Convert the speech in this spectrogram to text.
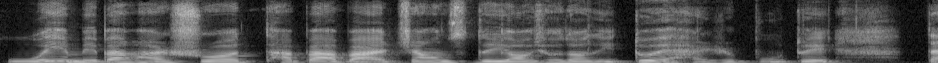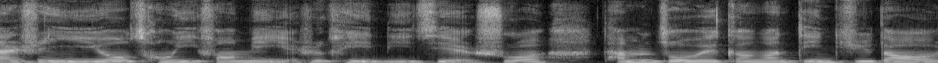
我也没办法说他爸爸这样子的要求到底对还是不对，但是你又从一方面也是可以理解，说他们作为刚刚定居到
